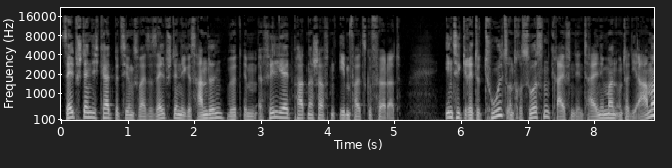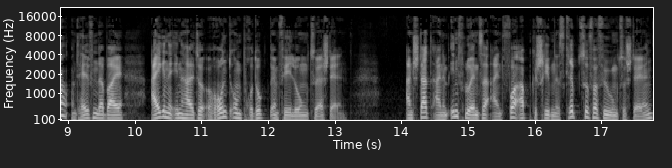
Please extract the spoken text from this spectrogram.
Selbstständigkeit bzw. selbstständiges Handeln wird im Affiliate-Partnerschaften ebenfalls gefördert. Integrierte Tools und Ressourcen greifen den Teilnehmern unter die Arme und helfen dabei, eigene Inhalte rund um Produktempfehlungen zu erstellen Anstatt einem Influencer ein vorab geschriebenes Skript zur Verfügung zu stellen,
